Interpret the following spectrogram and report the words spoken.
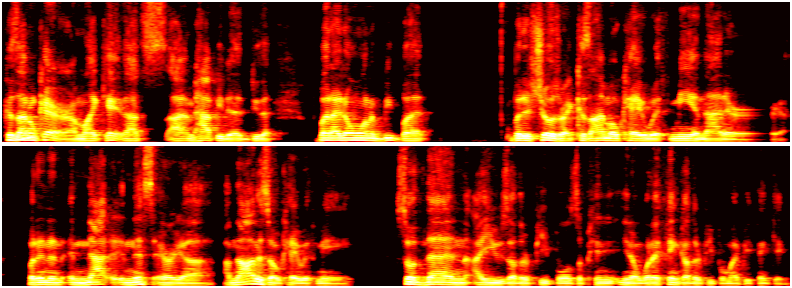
Because i mm-hmm. don't care. I'm like hey that's i'm happy to do that. But i don't want to be but but it shows right? Because i'm okay with me in that area but in in that in this area i'm not as okay with me so then i use other people's opinion you know what i think other people might be thinking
